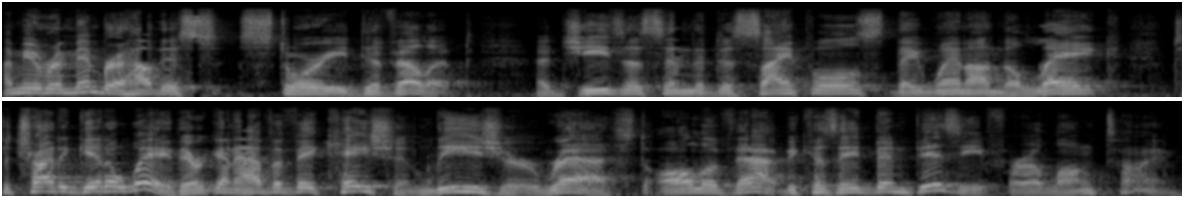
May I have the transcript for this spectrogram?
I mean, remember how this story developed. Uh, Jesus and the disciples, they went on the lake to try to get away. They were going to have a vacation, leisure, rest, all of that, because they'd been busy for a long time.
